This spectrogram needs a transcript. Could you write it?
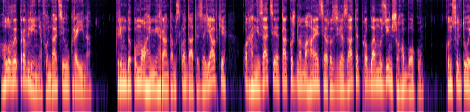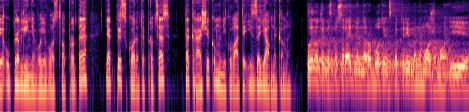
голови правління Фундації Україна. Крім допомоги мігрантам складати заявки, організація також намагається розв'язати проблему з іншого боку, консультує управління воєводства про те, як прискорити процес та краще комунікувати із заявниками. Вплинути безпосередньо на роботу інспекторів ми не можемо, і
